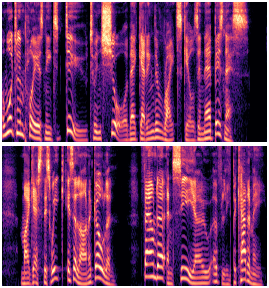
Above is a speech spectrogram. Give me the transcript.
And what do employers need to do to ensure they're getting the right skills in their business? My guest this week is Ilana Golan, founder and CEO of Leap Academy.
